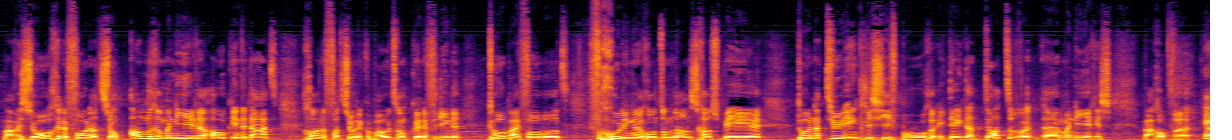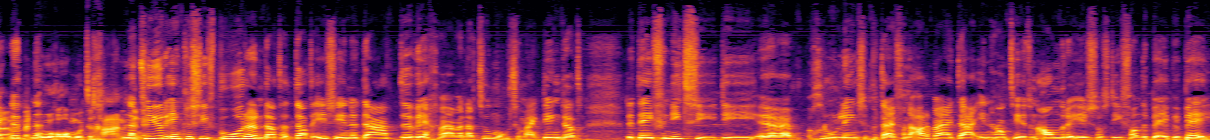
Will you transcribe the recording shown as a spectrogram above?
maar we zorgen ervoor dat ze op andere manieren ook inderdaad gewoon een fatsoenlijke boterham kunnen verdienen. Door bijvoorbeeld vergoedingen rondom landschapsbeheer, door natuur inclusief boeren. Ik denk dat dat de uh, manier is waarop we Kijk, uh, met boeren om moeten gaan. Natuur inclusief boeren, dat, dat is inderdaad de weg waar we naartoe moeten. Maar ik denk dat de definitie die uh, GroenLinks en Partij van de Arbeid daarin hanteert... een andere is dan die van de BBB.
